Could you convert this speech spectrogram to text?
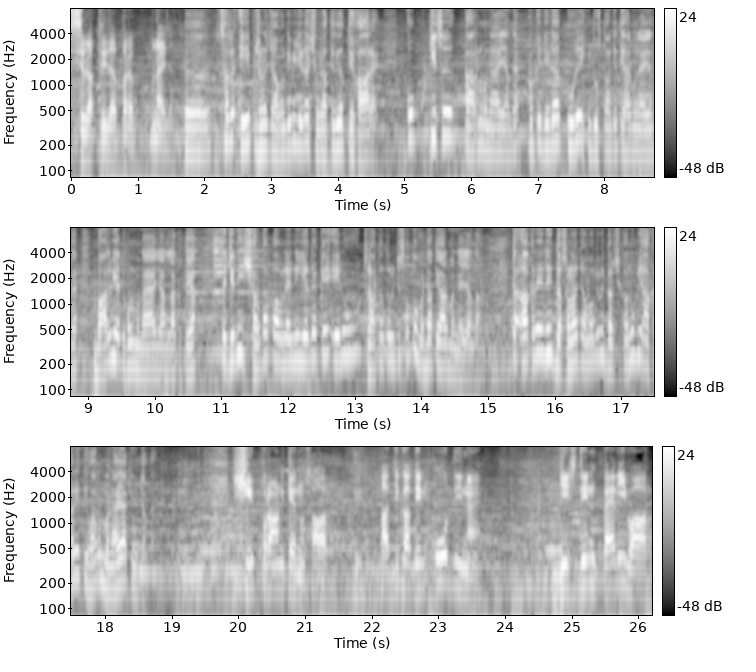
ਸ਼ਿਵਰਾਤਰੀ ਦਾ ਪਰਬ ਮਨਾਇਆ ਜਾਂਦਾ ਸਰ ਇਹ ਪੁੱਛਣਾ ਚਾਹਾਂਗੇ ਵੀ ਜਿਹੜਾ ਸ਼ਿਵਰਾਤਰੀ ਦਾ ਤਿਉਹਾਰ ਹੈ ਉਹ ਕਿਸ ਕਾਰਨ ਮਨਾਇਆ ਜਾਂਦਾ ਕਿਉਂਕਿ ਜਿਹੜਾ ਪੂਰੇ ਹਿੰਦੁਸਤਾਨ 'ਚ ਤਿਉਹਾਰ ਮਨਾਇਆ ਜਾਂਦਾ ਬਾਹਰ ਵੀ ਅੱਜ ਹੁਣ ਮਨਾਇਆ ਜਾਣ ਲੱਗ ਪਿਆ ਤੇ ਜਿਹੜੀ ਸ਼ਰਧਾ ਭਾਵਨਾ ਇੰਨੀ ਹੈ ਕਿ ਇਹਨੂੰ ਸਨਾਤਨ ਧਰਮ 'ਚ ਸਭ ਤੋਂ ਵੱਡਾ ਤਿਉਹਾਰ ਮੰਨਿਆ ਜਾਂਦਾ। ਤਾਂ ਆਖਰ ਇਹ ਦੱਸਣਾ ਚਾਹਾਂਗੇ ਵੀ ਦਰਸ਼ਕਾਂ ਨੂੰ ਵੀ ਆਖਰ ਇਹ ਤਿਉਹਾਰ ਮਨਾਇਆ ਕਿਉਂ ਜਾਂਦਾ ਸ਼ਿਵ ਪੁਰਾਣ ਕੇ ਅਨੁਸਾਰ ਅੱਜ ਦਾ ਦਿਨ ਉਹ ਦਿਨ ਹੈ जिस दिन पहली बार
